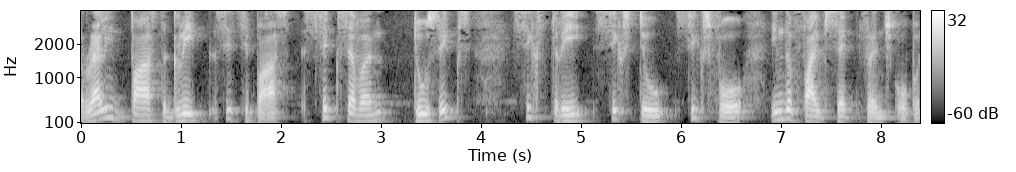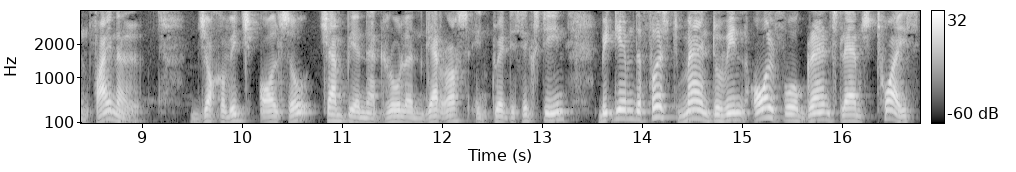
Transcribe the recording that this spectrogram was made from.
rallied past the Greek Tsitsipas 6-7, 2-6, 6-3, 6-2, 6-4 in the five-set French Open final. Djokovic, also champion at Roland Garros in 2016, became the first man to win all four Grand Slams twice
